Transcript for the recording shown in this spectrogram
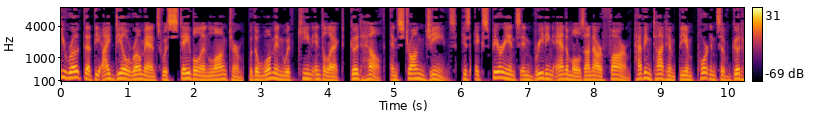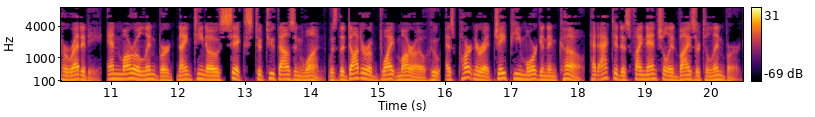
He wrote that the ideal romance was stable and long-term, with a woman with keen intellect, good health, and strong genes. His experience in breeding animals on our farm having taught him the importance of good heredity. Anne Morrow Lindbergh (1906–2001) was the daughter of Dwight Morrow, who, as partner at J.P. Morgan and Co., had acted as financial advisor to Lindbergh.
